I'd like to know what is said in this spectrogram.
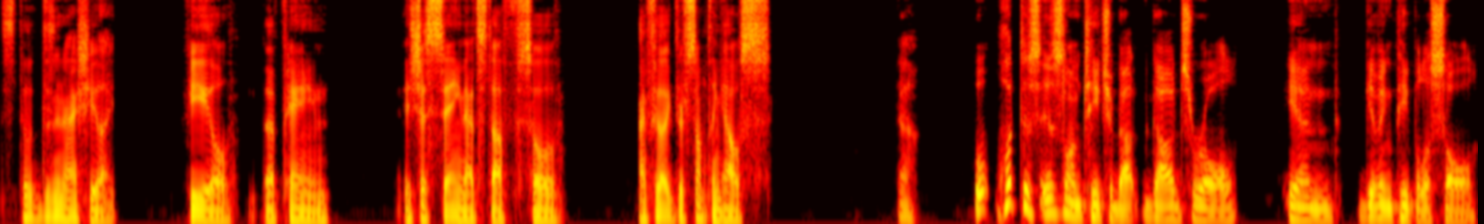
still doesn't actually like feel the pain. It's just saying that stuff. So I feel like there's something else. Yeah. Well, what does Islam teach about God's role in giving people a soul?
